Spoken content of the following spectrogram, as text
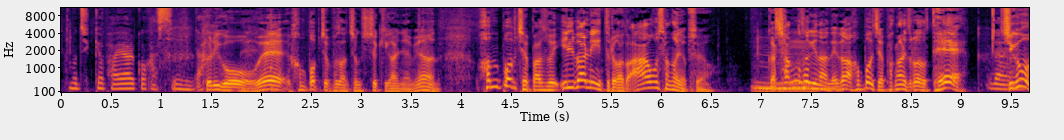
한번 지켜봐야 할 것 같습니다. 그리고 왜 헌법재판소는 정치적 기관이냐면 헌법재판소에 일반인이 들어가도 아무 상관이 없어요. 그러니까 창석이나 내가 헌법 재판관에 들어가도 돼. 네. 지금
